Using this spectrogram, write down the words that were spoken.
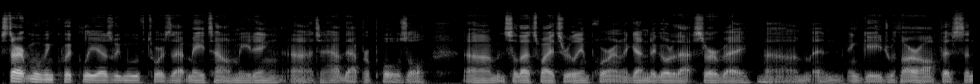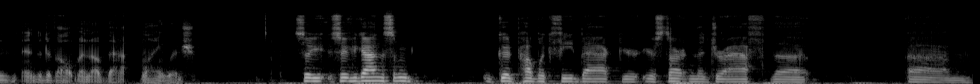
start moving quickly as we move towards that Maytown meeting uh, to have that proposal. Um, and so that's why it's really important, again, to go to that survey um, and engage with our office and in the development of that language. So so have you gotten some good public feedback? You're you're starting to draft the um,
